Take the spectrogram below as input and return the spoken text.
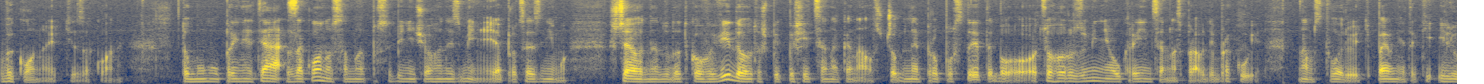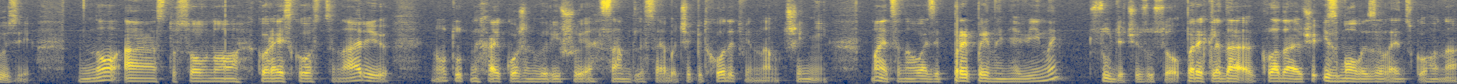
виконують ті закони. Тому прийняття закону саме по собі нічого не змінює. Я про це зніму ще одне додаткове відео, тож підпишіться на канал, щоб не пропустити, бо цього розуміння українцям насправді бракує. Нам створюють певні такі ілюзії. Ну а стосовно корейського сценарію, ну тут нехай кожен вирішує сам для себе, чи підходить він нам, чи ні. Мається на увазі припинення війни, судячи з усього, перекладаючи із мови Зеленського на,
